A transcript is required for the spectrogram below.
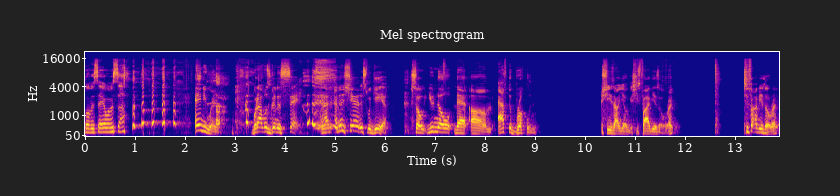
Mama say, Mama saw. Anyway, what I was gonna say, and I, I didn't share this with Gia. So you know that um, after Brooklyn, she's our youngest. She's five years old, right? She's five years old, right?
